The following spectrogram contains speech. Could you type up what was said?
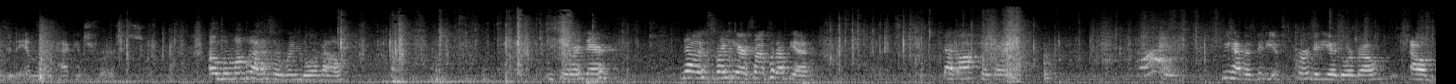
Me do the Amazon package first. Oh, my mom got us a ring doorbell. You see right there? No, it's right here. It's not put up yet. That box right there. Why? We have a video for a video doorbell. Um,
